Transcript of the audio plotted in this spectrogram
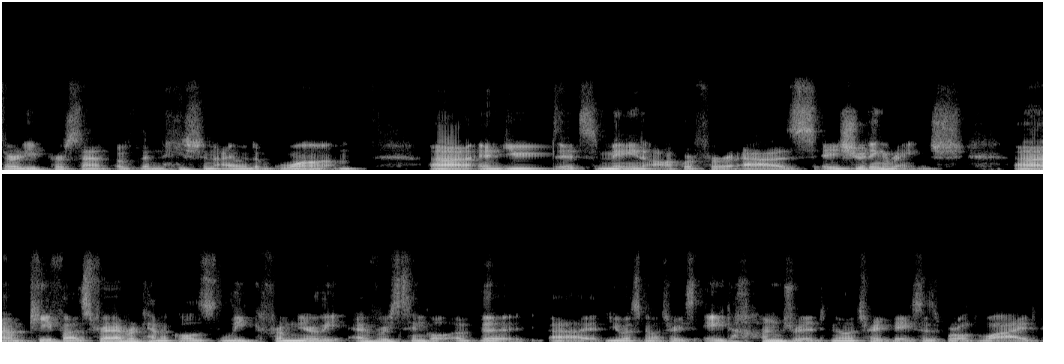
30% of the nation island of Guam uh, and use its main aquifer as a shooting range. Um, PFAS, forever chemicals, leak from nearly every single of the uh, US military's 800 military bases worldwide,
